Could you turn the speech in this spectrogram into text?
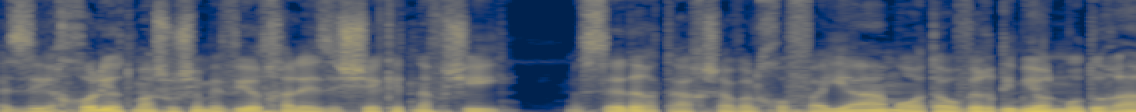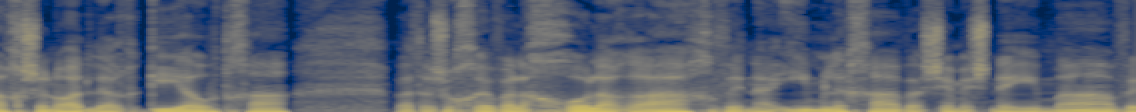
זה יכול להיות משהו שמביא אותך לאיזה שקט נפשי, בסדר? אתה עכשיו על חוף הים, או אתה עובר דמיון מודרך שנועד להרגיע אותך, ואתה שוכב על החול הרך, ונעים לך, והשמש נעימה, ו...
